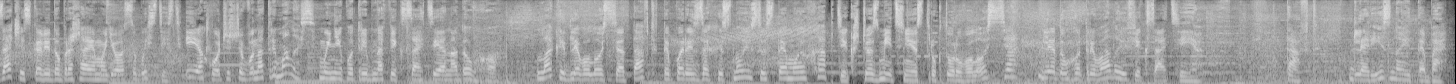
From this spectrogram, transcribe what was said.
Зачіска відображає мою особистість, і я хочу, щоб вона трималась. Мені потрібна фіксація надовго. Лаки для волосся Тафт тепер із захисною системою Хаптік, що зміцнює структуру волосся для довготривалої фіксації. Тафт для різної тебе.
